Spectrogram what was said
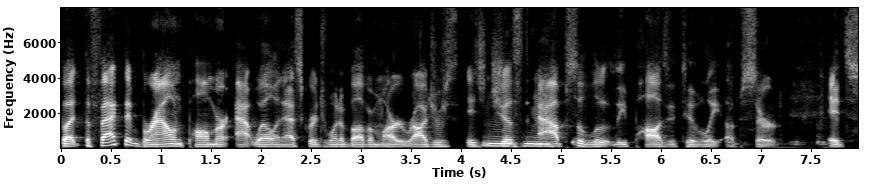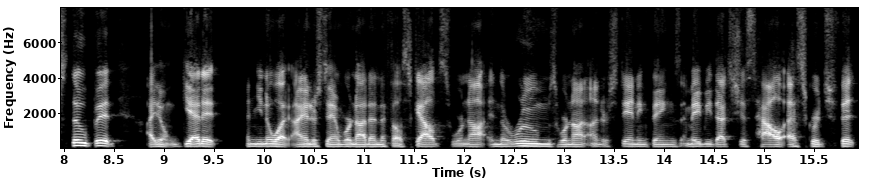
But the fact that Brown, Palmer, Atwell, and Eskridge went above Amari Rodgers is just Mhm. absolutely positively absurd. It's stupid. I don't get it. And you know what? I understand we're not NFL scouts. We're not in the rooms. We're not understanding things. And maybe that's just how Eskridge fit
